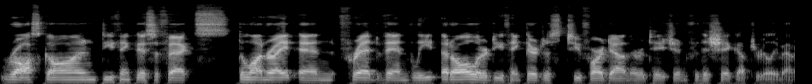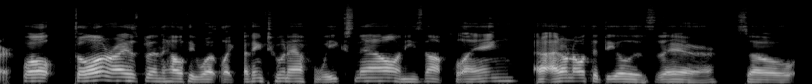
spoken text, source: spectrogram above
Ross gone? Do you think this affects DeLon Wright and Fred VanVleet at all, or do you think they're just too far down the rotation for this shakeup to really matter? Well, DeLon Wright has been healthy, what, like, I think two and a half weeks now, and he's not playing. I don't know what the deal is there. So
